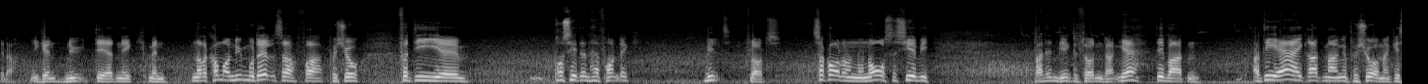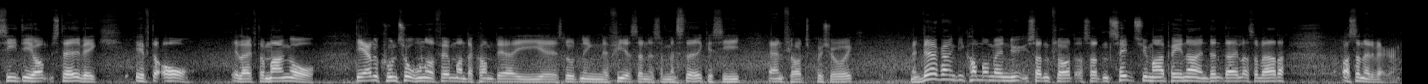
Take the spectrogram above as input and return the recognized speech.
Eller igen, ny, det er den ikke. Men når der kommer en ny model så fra Peugeot. Fordi, øh, prøv at se den her front, ikke? Vildt flot. Så går der nogle år, så siger vi, var den virkelig flot engang? Ja, det var den. Og det er ikke ret mange Peugeot, man kan sige det om stadigvæk efter år, eller efter mange år. Det er vel kun 205'eren, der kom der i øh, slutningen af 80'erne, som man stadig kan sige er en flot Peugeot, ikke? Men hver gang de kommer med en ny, så er den flot, og så er den sindssygt meget pænere end den, der ellers har været der. Og sådan er det hver gang.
